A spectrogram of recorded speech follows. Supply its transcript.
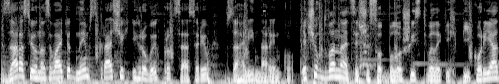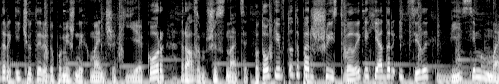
Зараз його називають одним з кращих ігрових процесорів взагалі на ринку. Якщо в 12600 було 6 великих P-Core ядер і 4 допоміжних менших E-Core, разом 16 потоків, то тепер 6 великих ядер і цілих 8 менших,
